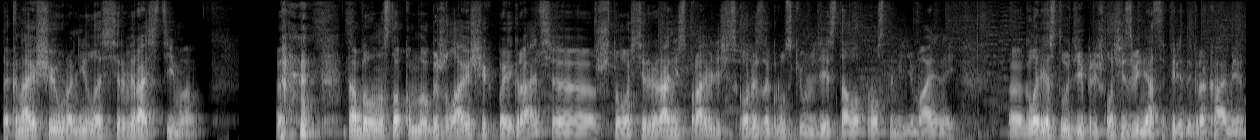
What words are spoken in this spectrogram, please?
так она еще и уронила сервера Стима. Там было настолько много желающих поиграть, э, что сервера не справились, и скорость загрузки у людей стала просто минимальной. Э, главе студии пришлось извиняться перед игроками,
